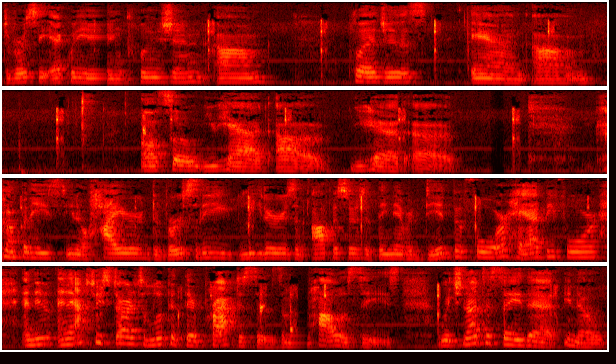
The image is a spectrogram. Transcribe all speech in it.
diversity, equity, and inclusion um, pledges, and um, also you had uh, you had uh, companies, you know, hire diversity leaders and officers that they never did before, had before, and it, and actually started to look at their practices and policies. Which, not to say that you know,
